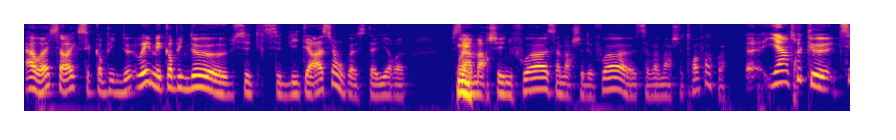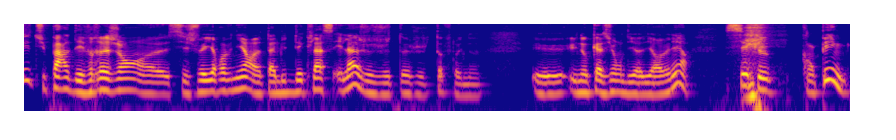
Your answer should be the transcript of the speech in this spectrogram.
Ah ouais, c'est vrai que c'est Camping 2. Oui, mais Camping 2, euh, c'est c'est de l'itération, quoi. C'est-à-dire, euh, ça Oui. a marché une fois, ça a marché deux fois, euh, ça va marcher trois fois, quoi. Il y a un truc que, tu sais, tu parles des vrais gens, euh, si je vais y revenir, euh, ta lutte des classes, et là, je, je t'offre une, euh, une occasion d'y revenir, c'est que Camping,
